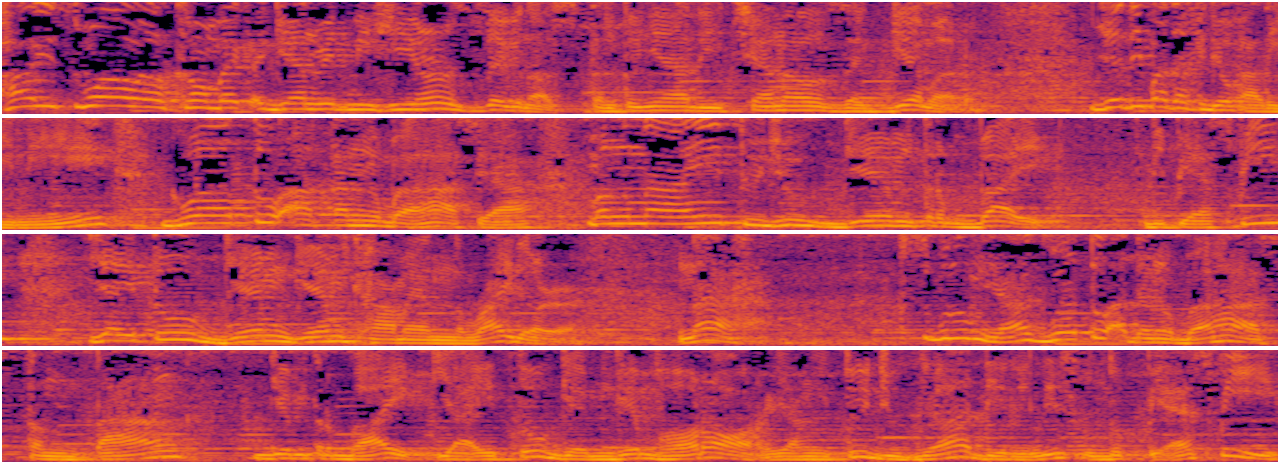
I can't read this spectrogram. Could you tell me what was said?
Hai semua, welcome back again with me here, Zegnos, tentunya di channel Zeg Gamer. Jadi pada video kali ini, gua tuh akan ngebahas ya mengenai 7 game terbaik di PSP, yaitu game-game Kamen Rider. Nah, sebelumnya gua tuh ada ngebahas tentang game terbaik yaitu game-game horor yang itu juga dirilis untuk PSP.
